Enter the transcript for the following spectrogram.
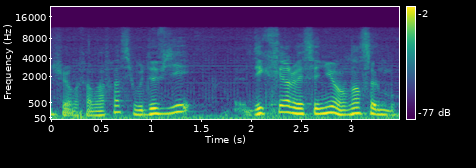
je vais refaire ma phrase, si vous deviez décrire le SNU en un seul mot.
